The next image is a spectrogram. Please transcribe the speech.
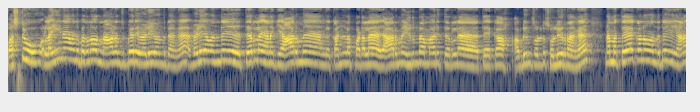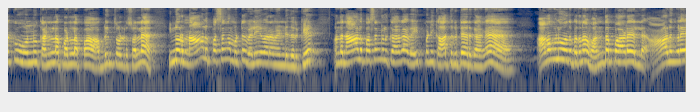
ஃபஸ்ட்டு ஒவ்வொரு லைனாக வந்து பார்த்தோன்னா ஒரு நாலஞ்சு பேர் வெளியே வந்துட்டாங்க. வெளியே வந்து தெரில எனக்கு யாருமே அங்கே கண்ணில் படலை யாருமே இருந்த மாதிரி தெரில தேக்கா அப்படின்னு சொல்லிட்டு சொல்லிடுறாங்க. நம்ம தேக்கனும் வந்துட்டு எனக்கும் ஒன்றும் கண்ணில் படலப்பா அப்படின்னு சொல்லிட்டு சொல்ல இன்னொரு நாலு பசங்க மட்டும் வெளியே வர வேண்டியது இருக்குது அந்த நாலு பசங்களுக்காக வெயிட் பண்ணி காத்துக்கிட்டே இருக்காங்க. அவங்களும் வந்து பார்த்தோன்னா வந்த பாடே இல்லை. ஆளுங்களே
